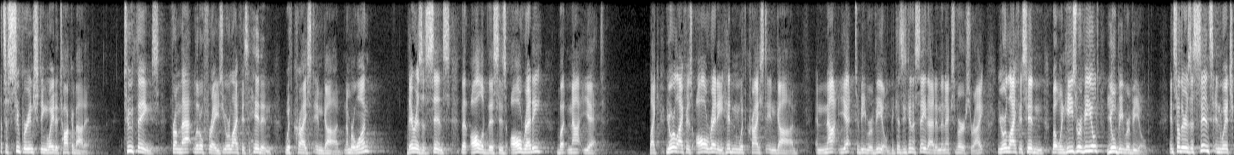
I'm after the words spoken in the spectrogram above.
That's a super interesting way to talk about it. Two things from that little phrase your life is hidden with Christ in God. Number one, there is a sense that all of this is already, but not yet. Like your life is already hidden with Christ in God and not yet to be revealed, because he's going to say that in the next verse, right? Your life is hidden, but when he's revealed, you'll be revealed. And so there is a sense in which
